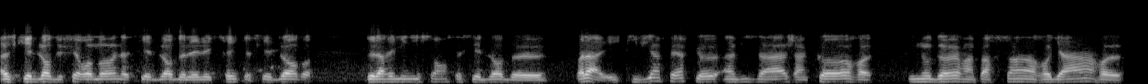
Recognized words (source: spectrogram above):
à ce qui est de l'ordre du phéromone, à ce qui est de l'ordre de l'électrique, à ce qui est de l'ordre de la réminiscence, à ce qui est de l'ordre de, voilà, et qui vient faire qu'un visage, un corps, une odeur, un parfum, un regard euh,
